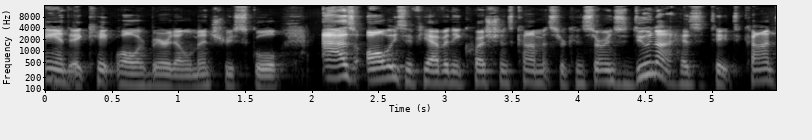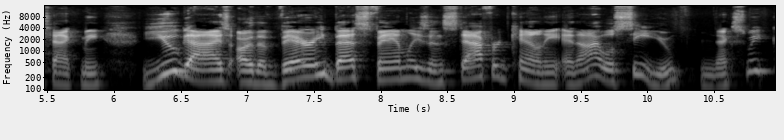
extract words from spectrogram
and at Kate Waller Barrett Elementary School. As always, if you have any questions, comments, or concerns, do not hesitate to contact me. You guys are the very best families in Stafford County, and I will see you next week.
